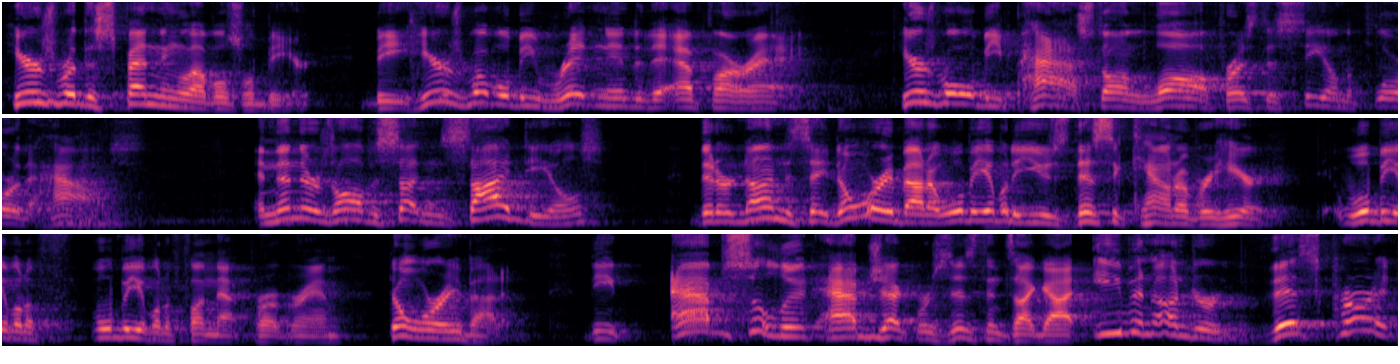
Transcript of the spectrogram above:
here's where the spending levels will be. be. Here's what will be written into the FRA. Here's what will be passed on law for us to see on the floor of the House. And then there's all of a sudden side deals that are done to say, don't worry about it, we'll be able to use this account over here. We'll be able to, we'll be able to fund that program. Don't worry about it. The absolute abject resistance I got, even under this current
